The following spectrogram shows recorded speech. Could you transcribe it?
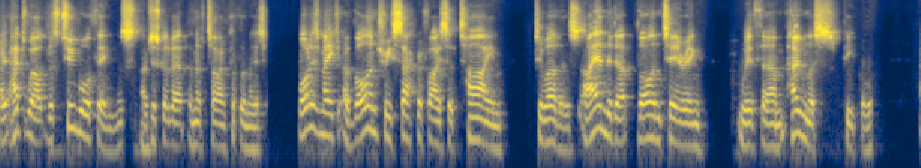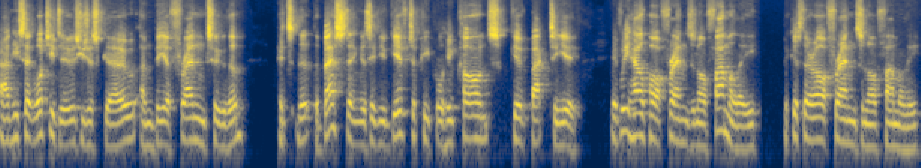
I had to, well, there's two more things. I've just got about enough time, a couple of minutes. One is make a voluntary sacrifice of time to others. I ended up volunteering with um, homeless people. And he said, What you do is you just go and be a friend to them. It's the, the best thing is if you give to people who can't give back to you. If we help our friends and our family, because they're our friends and our family,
